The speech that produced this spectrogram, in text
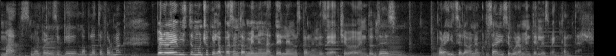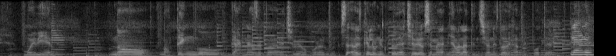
Max, me parece que es la plataforma, pero he visto mucho que la pasan también en la tele, en los canales de HBO, entonces por ahí se la van a cruzar y seguramente les va a encantar. Muy bien no, no tengo ganas de pagar HBO por algún... Sabes que lo único que de HBO se me llama la atención es lo de Harry Potter. Claro.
